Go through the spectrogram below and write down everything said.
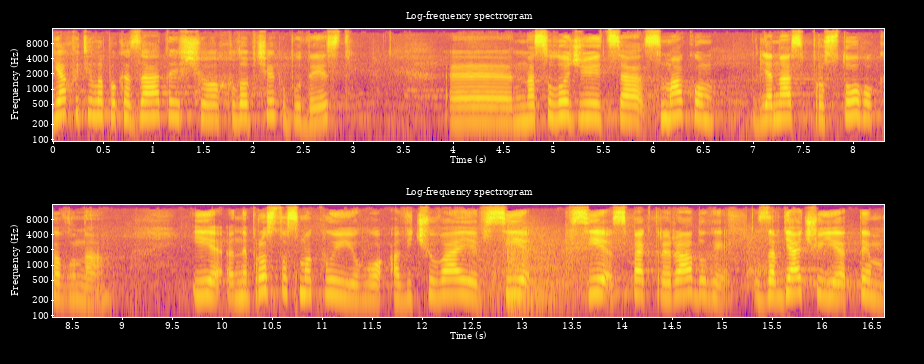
Я хотіла показати, що хлопчик буддист е, насолоджується смаком для нас простого кавуна. І не просто смакує його, а відчуває всі, всі спектри радуги, завдячує тим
